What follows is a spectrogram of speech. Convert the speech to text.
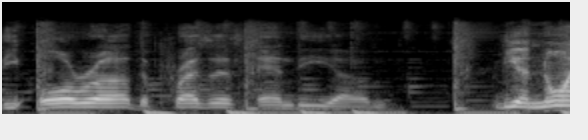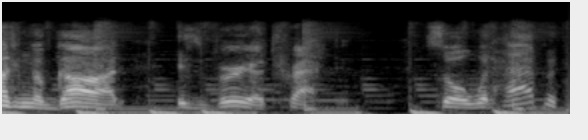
the aura, the presence, and the um, the anointing of God is very attractive. So what happens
